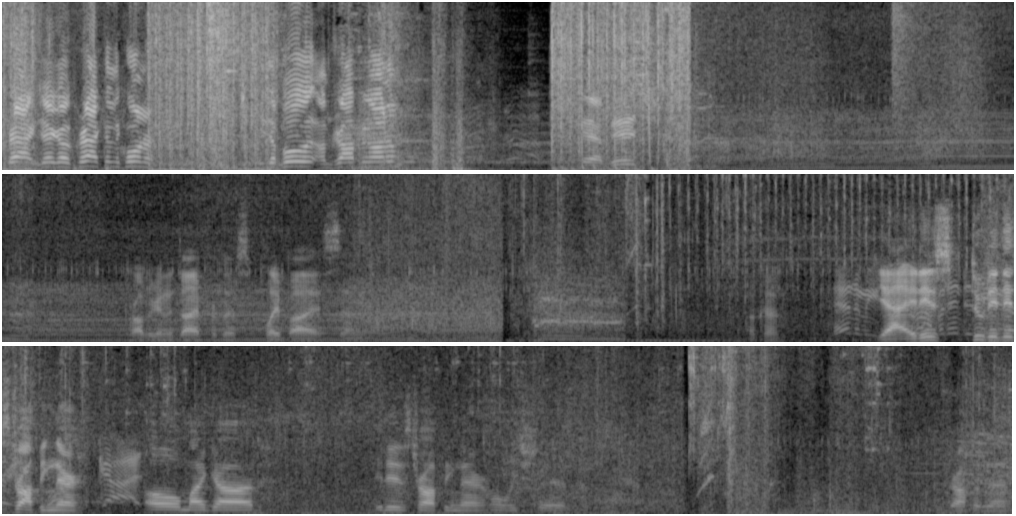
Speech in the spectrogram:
Crack, Jago, crack in the corner. He's a bullet. I'm dropping on him. Yeah, bitch. Probably gonna die for this. Play by, so. Okay. Yeah, it is. Dude, it is dropping there. Oh my god. It is dropping there. Holy shit. Dropping this.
